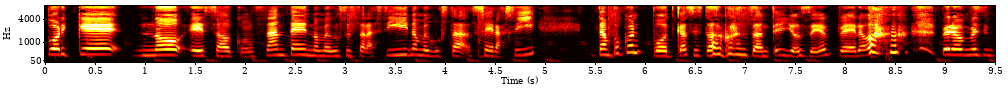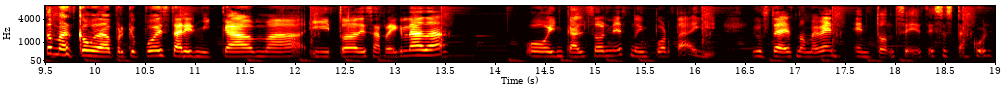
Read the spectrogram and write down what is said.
porque no he estado constante, no me gusta estar así, no me gusta ser así. Tampoco en podcast he estado constante, yo sé, pero, pero me siento más cómoda porque puedo estar en mi cama y toda desarreglada o en calzones, no importa, y, y, ustedes no me ven, entonces eso está cool.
